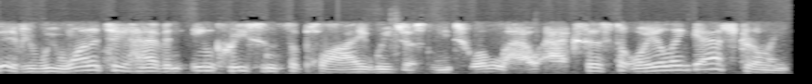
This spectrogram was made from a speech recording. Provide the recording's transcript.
if we wanted to have an increase in supply, we just need to allow access to oil and gas drilling.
